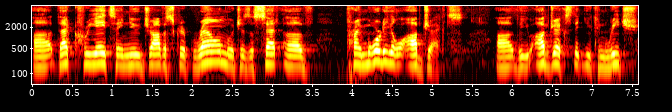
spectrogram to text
uh, that creates a new JavaScript realm, which is a set of primordial objects, uh, the objects that you can reach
